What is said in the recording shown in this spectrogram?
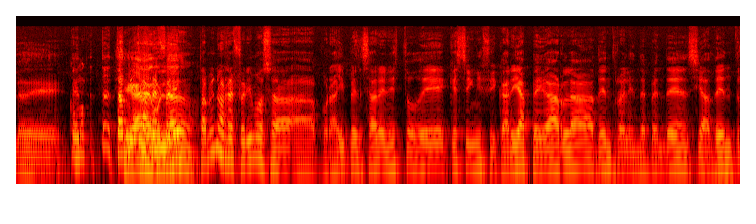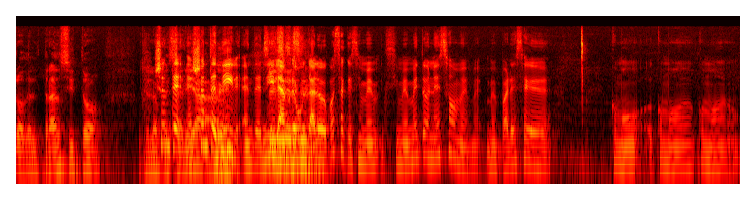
lo de Como, también, nos también, nos referimos a, a, por ahí pensar en esto de qué significaría pegarla dentro de la independencia, dentro del tránsito. De lo yo, que ente, sería, yo entendí, entendí sí, la sí, pregunta. Sí. Lo que pasa es que si me, si me meto en eso me, me parece como, como, como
